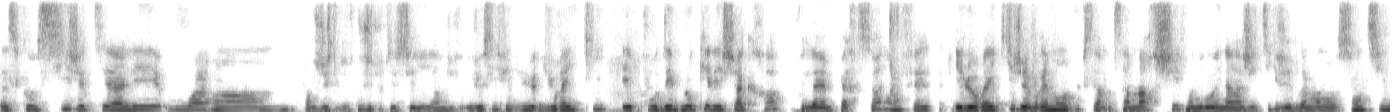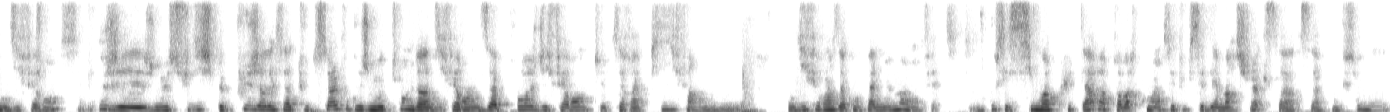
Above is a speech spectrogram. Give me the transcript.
parce qu'aussi j'étais allée voir un. du coup, j'ai tout essayé. Hein. J'ai aussi fait du, Reiki et pour débloquer les chakras pour de la même personne en fait. Et le Reiki, j'ai vraiment vu que ça, marchait au niveau énergétique. J'ai vraiment senti une différence. Du coup, je me suis dit, je peux plus gérer ça toute seule. Il faut que je me tourne vers différentes approches, différentes thérapies, enfin différents accompagnements en fait. Du coup, c'est six mois plus tard, après avoir commencé toutes ces démarches-là, que ça, ça a fonctionné.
